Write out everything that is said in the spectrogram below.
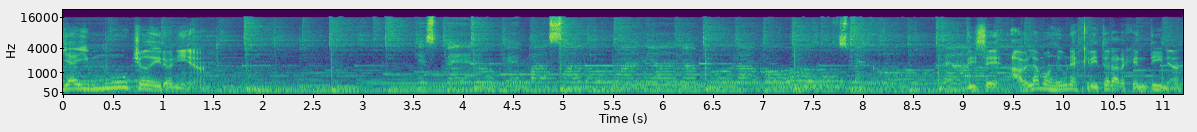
Y hay mucho de ironía. Dice, hablamos de una escritora argentina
